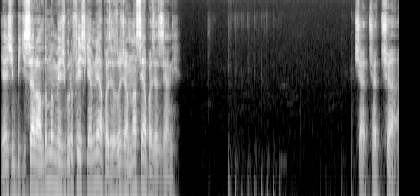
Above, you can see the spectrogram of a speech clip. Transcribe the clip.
yani şimdi bilgisayar aldım mı mecburi facecam'le yapacağız hocam. Nasıl yapacağız yani? Ça ça ça.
